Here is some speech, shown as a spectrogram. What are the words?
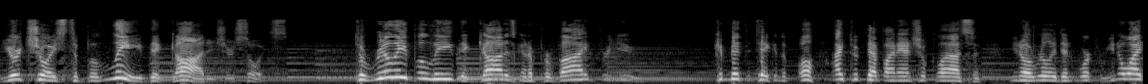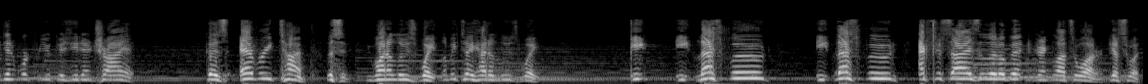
Your choice to believe that God is your source to really believe that God is going to provide for you. Commit to taking the, oh, I took that financial class and, you know, it really didn't work for me. You know why it didn't work for you? Because you didn't try it. Because every time, listen, you want to lose weight. Let me tell you how to lose weight. Eat, eat less food, eat less food, exercise a little bit, and drink lots of water. Guess what?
